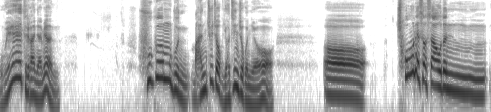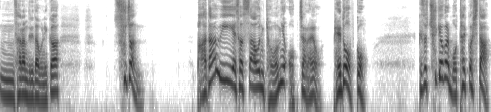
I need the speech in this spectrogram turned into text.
왜 들어갔냐면 후금군 만주족 여진족은요. 어 초원에서 싸우던 음, 사람들이다 보니까 수전 바다 위에서 싸운 경험이 없잖아요. 배도 없고 그래서 추격을 못할 것이다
